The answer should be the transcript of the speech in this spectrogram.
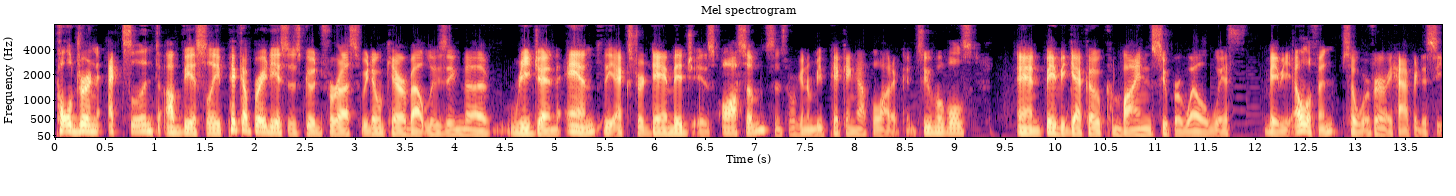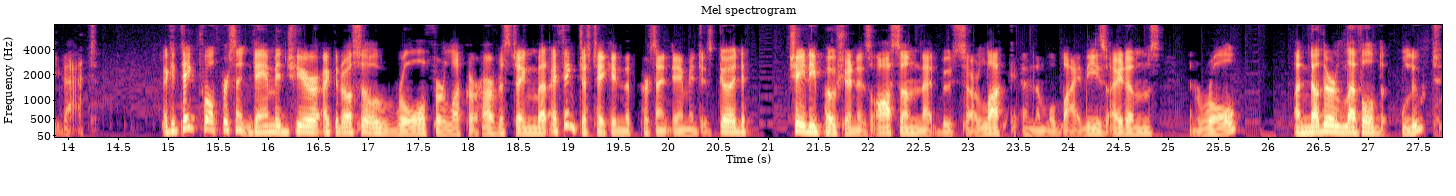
Cauldron, excellent, obviously. Pickup radius is good for us. We don't care about losing the regen, and the extra damage is awesome since we're going to be picking up a lot of consumables. And Baby Gecko combines super well with Baby Elephant, so we're very happy to see that. I could take 12% damage here. I could also roll for luck or harvesting, but I think just taking the percent damage is good. Shady Potion is awesome. That boosts our luck, and then we'll buy these items and roll. Another leveled lute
